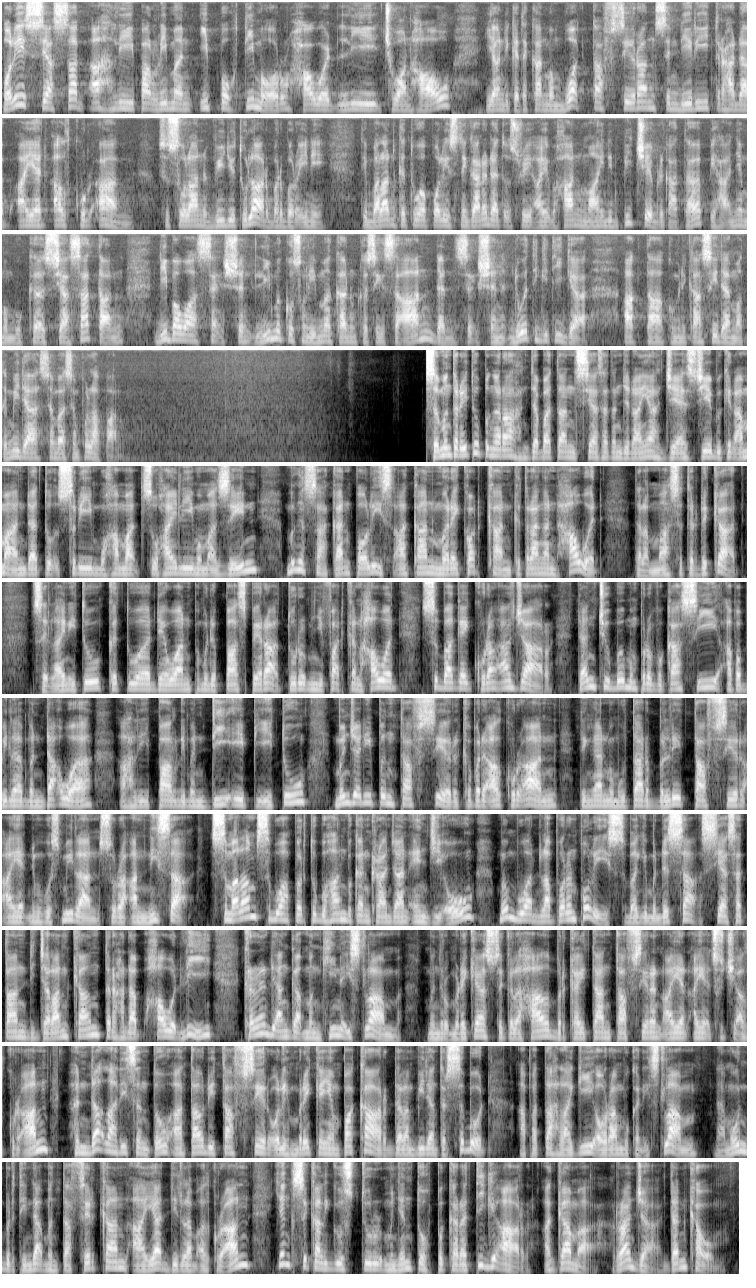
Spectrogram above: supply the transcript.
Polis siasat ahli Parlimen Ipoh Timur Howard Lee Chuan Hao yang dikatakan membuat tafsiran sendiri terhadap ayat Al-Quran susulan video tular baru-baru ini. Timbalan Ketua Polis Negara Datuk Seri Ayub Han Maidin Piche berkata pihaknya membuka siasatan di bawah Seksyen 505 Kanun Keseksaan dan Seksyen 233 Akta Komunikasi dan Multimedia 1998. Sementara itu, Pengarah Jabatan Siasatan Jenayah JSJ Bukit Aman, Datuk Seri Muhammad Suhaili Muhammad Zain mengesahkan polis akan merekodkan keterangan Howard dalam masa terdekat. Selain itu, Ketua Dewan Pemuda PAS Perak turut menyifatkan Howard sebagai kurang ajar dan cuba memprovokasi apabila mendakwa ahli Parlimen DAP itu menjadi pentafsir kepada Al-Quran dengan memutar belit tafsir ayat 59 surah An-Nisa Semalam, sebuah pertubuhan bukan kerajaan NGO membuat laporan polis bagi mendesak siasatan dijalankan terhadap Howard Lee kerana dianggap menghina Islam. Menurut mereka, segala hal berkaitan tafsiran ayat-ayat suci Al-Quran hendaklah disentuh atau ditafsir oleh mereka yang pakar dalam bidang tersebut apatah lagi orang bukan Islam namun bertindak mentafsirkan ayat di dalam Al-Quran yang sekaligus turut menyentuh perkara 3R, agama, raja dan kaum.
